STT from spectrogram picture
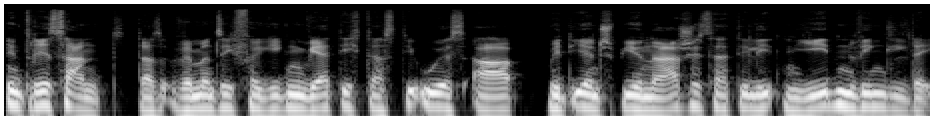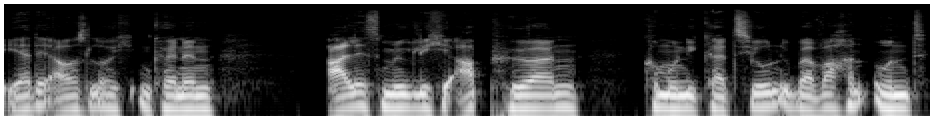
interessant, dass, wenn man sich vergegenwärtigt, dass die USA mit ihren Spionagesatelliten jeden Winkel der Erde ausleuchten können, alles Mögliche abhören, Kommunikation überwachen und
